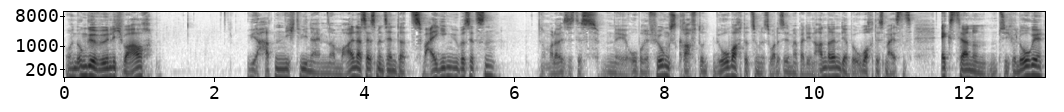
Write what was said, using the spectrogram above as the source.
Und ungewöhnlich war auch, wir hatten nicht wie in einem normalen Assessment Center zwei gegenüber sitzen. Normalerweise ist das eine obere Führungskraft und Beobachter, zumindest war das immer bei den anderen. Der Beobachter ist meistens extern und ein Psychologe.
